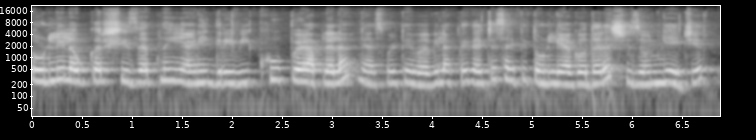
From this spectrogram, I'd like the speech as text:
तोंडली लवकर शिजत नाही आणि ग्रेव्ही खूप वेळ आपल्याला गॅसवर ठेवावी लागते. त्याच्यासाठी तोंडली अगोदरच शिजवून घ्यायची आहे.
